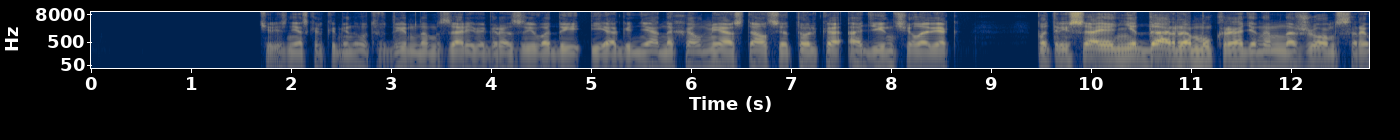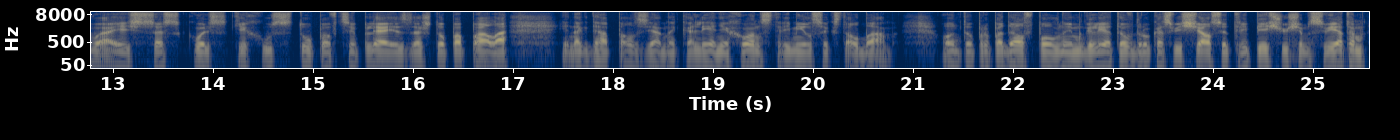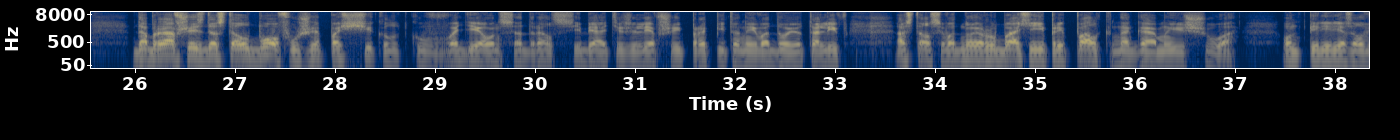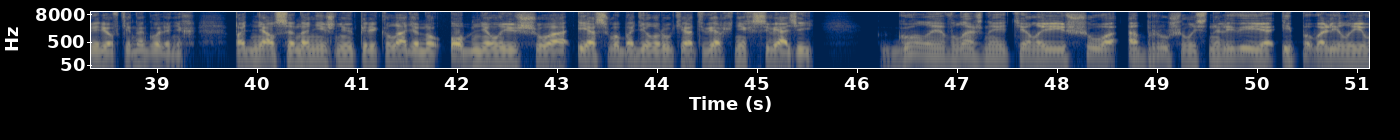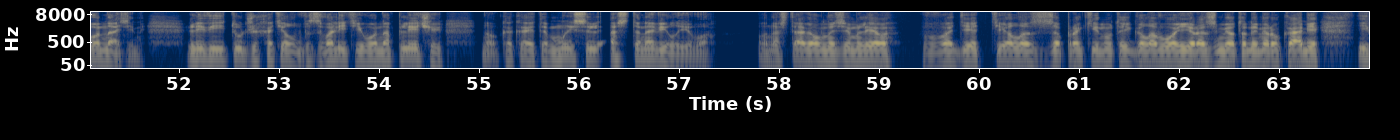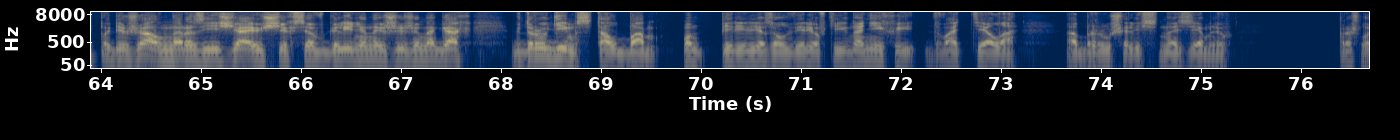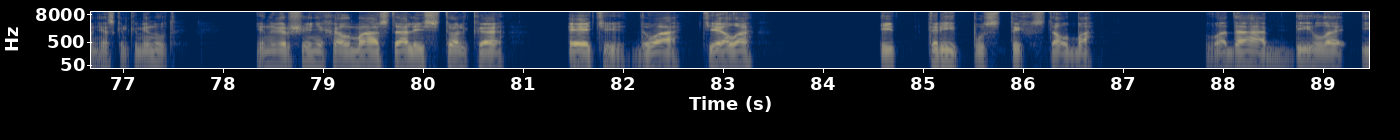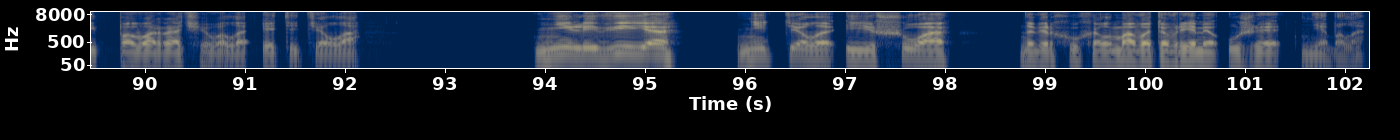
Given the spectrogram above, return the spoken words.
Через несколько минут в дымном зареве грозы, воды и огня на холме остался только один человек потрясая недаром украденным ножом, срываясь со скользких уступов, цепляясь за что попало. Иногда, ползя на коленях, он стремился к столбам. Он то пропадал в полной мгле, то вдруг освещался трепещущим светом. Добравшись до столбов, уже по щиколотку в воде, он содрал с себя отяжелевший, пропитанный водою талиф, остался в одной рубахе и припал к ногам Иешуа. Он перерезал веревки на голенях, поднялся на нижнюю перекладину, обнял Иешуа и освободил руки от верхних связей. Голое влажное тело Иешуа обрушилось на Левия и повалило его на земь. Левий тут же хотел взвалить его на плечи, но какая-то мысль остановила его. Он оставил на земле в воде тело с запрокинутой головой и разметанными руками и побежал на разъезжающихся в глиняной жиже ногах к другим столбам. Он перерезал веревки и на них, и два тела обрушились на землю. Прошло несколько минут, и на вершине холма остались только эти два тела и три пустых столба. Вода била и поворачивала эти тела. Ни Левия, ни тело Иешуа наверху холма в это время уже не было.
